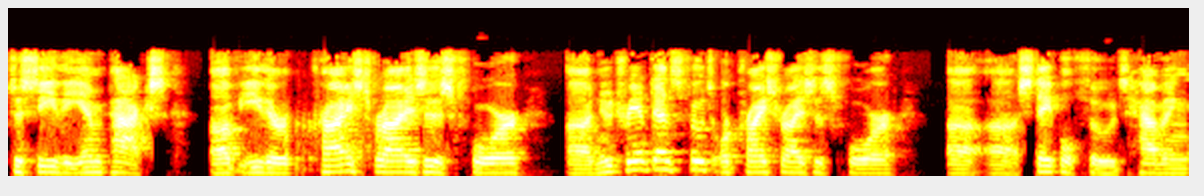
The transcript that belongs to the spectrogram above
to see the impacts of either price rises for uh, nutrient dense foods or price rises for uh, uh, staple foods having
